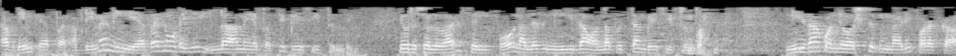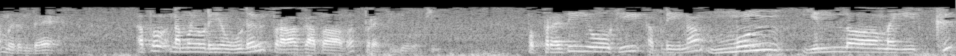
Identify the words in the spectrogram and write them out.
அப்படின்னு கேட்பார். அப்படின்னா நீங்க எதனுடைய இல்லாமைய பத்தி பேசிட்டு இருந்தீங்க. இவர் சொல்லுவார் செல்போன் அல்லது நீ தான் உன்னை பத்தி தான் பேசிட்டு இருந்தோம். நீ தான் கொஞ்சம் வருஷத்துக்கு முன்னாடி பிறக்காம இருந்த. அப்போ நம்மளுடைய உடல் பிராகபாவ பிரதியோகி. இப்ப பிரதியோகி அப்படின்னா முன் இல்லாமைக்கு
